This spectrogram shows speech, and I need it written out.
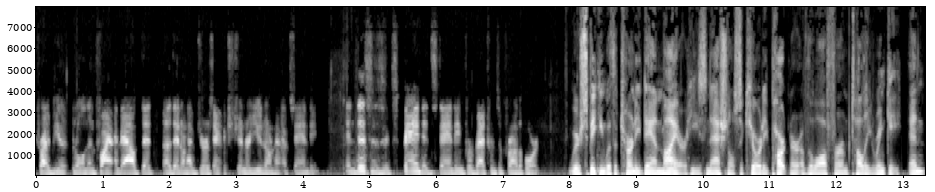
tribunal and then find out that uh, they don't have jurisdiction or you don't have standing. And this is expanded standing for veterans in front of the board. We're speaking with attorney Dan Meyer. He's national security partner of the law firm Tully Rinckey. And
